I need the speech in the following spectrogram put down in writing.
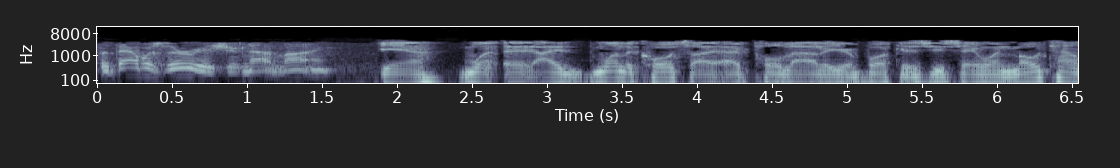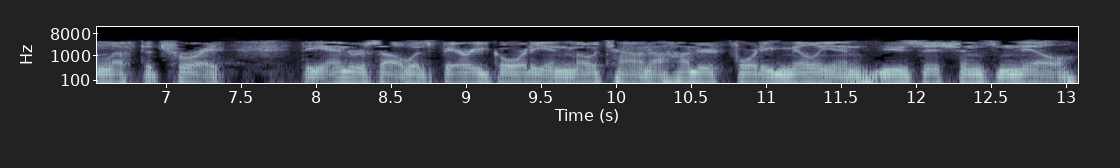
but that was their issue, not mine. Yeah, one, I one of the quotes I, I pulled out of your book is you say when Motown left Detroit, the end result was Berry Gordy and Motown 140 million musicians nil.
